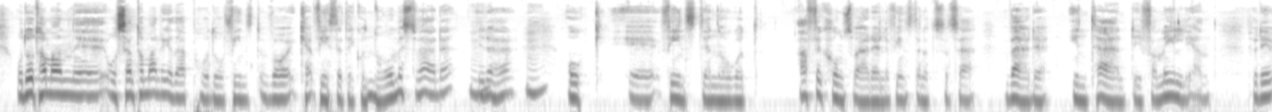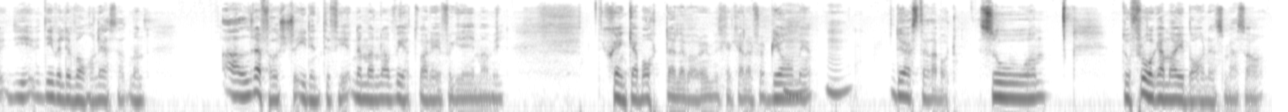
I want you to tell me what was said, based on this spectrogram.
Och, då tar man, eh, och sen tar man reda på då finns, det- vad, kan, finns det ett ekonomiskt värde i Mm. det här? Mm. Och eh, finns det något affektionsvärde eller finns det något så att säga, värde internt i familjen? Så det, det, det är väl det vanligaste att man allra först så identifierar, när man vet vad det är för grejer man vill skänka bort eller vad vi ska kalla det för, bli av med, Mm. döstäda bort. Så då frågar man ju barnen som jag sa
